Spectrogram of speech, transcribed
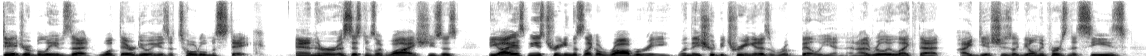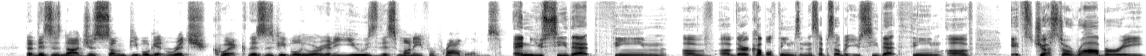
Dedra believes that what they're doing is a total mistake, and her assistant's like, "Why?" She says, "The ISB is treating this like a robbery when they should be treating it as a rebellion." And I really like that idea. She's like the only person that sees that this is not just some people getting rich quick. This is people who are going to use this money for problems. and you see that theme of, there are a couple themes in this episode, but you see that theme of it's just a robbery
